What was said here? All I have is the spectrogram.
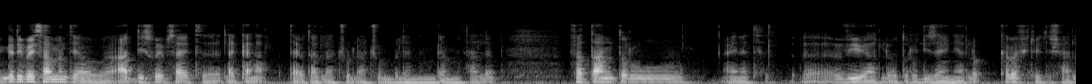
እንግዲህ በዚህ ሳምንት ያው አዲስ website ለቀናል። ታዩታላችሁ ሁላችሁም ብለን እንገምታለን። ፈጣን ጥሩ አይነት view ያለው ጥሩ ዲዛይን ያለው ከበፊቱ የተሻለ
